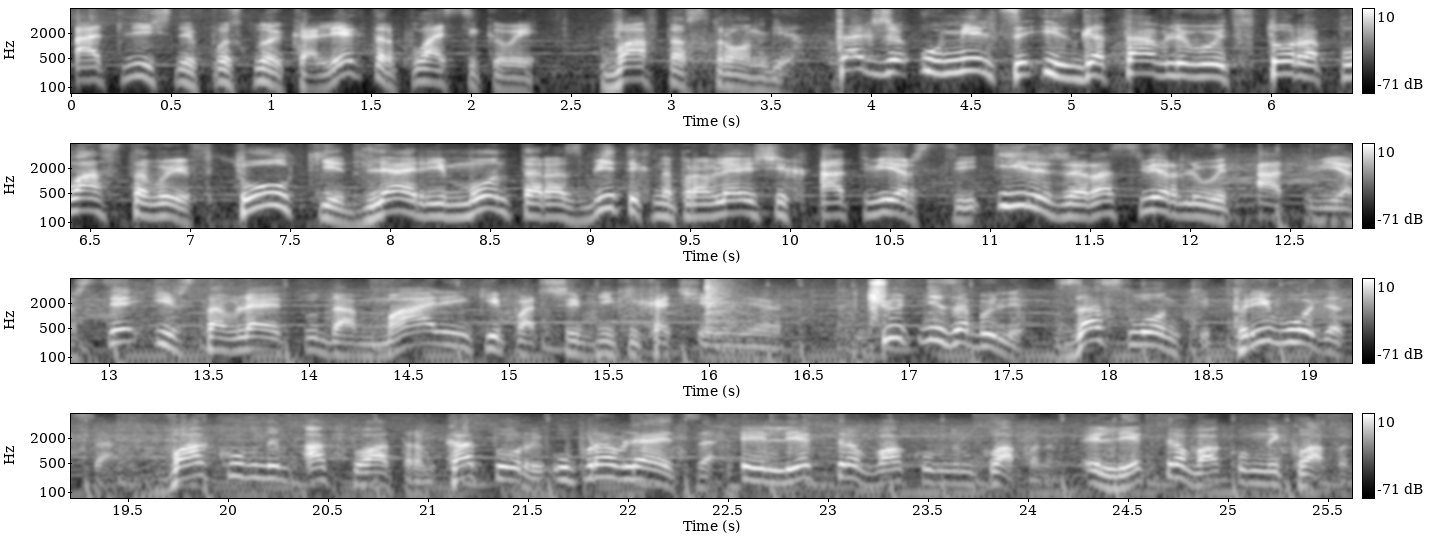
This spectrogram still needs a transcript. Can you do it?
отличный впускной коллектор пластиковый в автостронге. Также умельцы изготавливают фторопластовые втулки для ремонта разбитых направляющих отверстий или же рассверливают отверстия и вставляют туда маленькие подшипники качения. Чуть не забыли, заслонки приводятся вакуумным актуатором, который управляется электровакуумным клапаном. Электровакуумный клапан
